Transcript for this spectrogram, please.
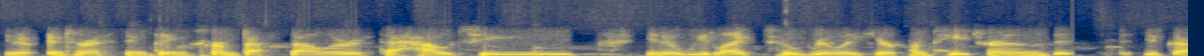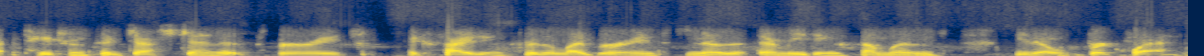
you know, interesting things from bestsellers to how-tos. You know, we like to really hear from patrons. If, if you You've got patron suggestion. It's very exciting for the librarians to know that they're meeting someone's, you know, request.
